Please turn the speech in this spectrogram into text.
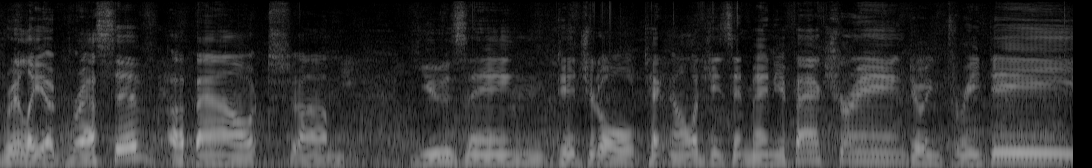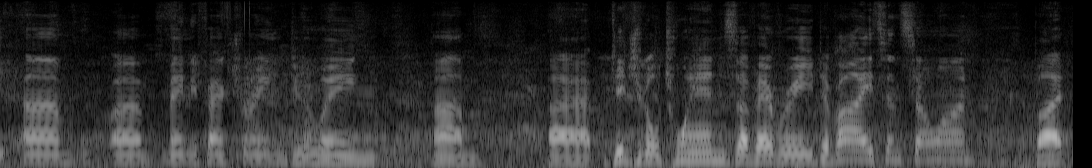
really aggressive about um, using digital technologies in manufacturing, doing 3D um, uh, manufacturing, doing um, uh, digital twins of every device and so on. But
